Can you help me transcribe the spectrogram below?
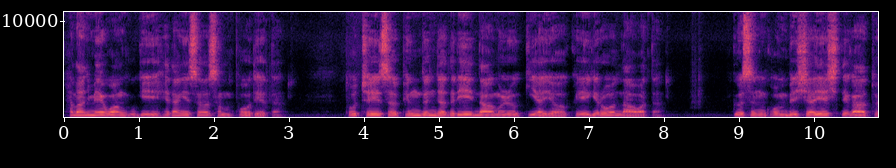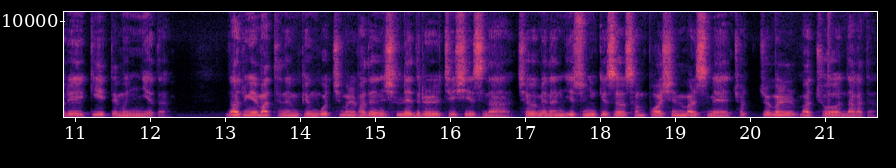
하나님의 왕국이 해당에서 선포되었다. 도처에서 병든 자들이 나음을 얻기 위하여 그에게로 나왔다. 그것은 곧 메시아의 시대가 도래했기 때문이었다. 나중에 마태는 병 고침을 받은 신뢰들을 제시했으나 처음에는 예수님께서 선포하신 말씀에 초점을 맞추어 나갔다.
